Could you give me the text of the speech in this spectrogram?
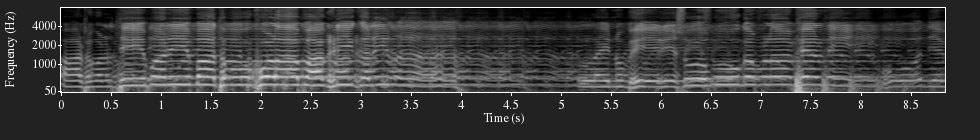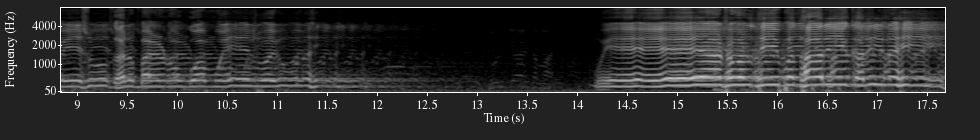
આઠ વર્ષથી મારી બાથમાં ખોળા બાઘડી કરીને લઈને ભેરી શું હું ગમળા ફેરની ભૂ દેવી શું ઘર બાયણું ગોમ એ જોયું નહીં. એ આઠ વર્ષથી પથારી કરી નહીં.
